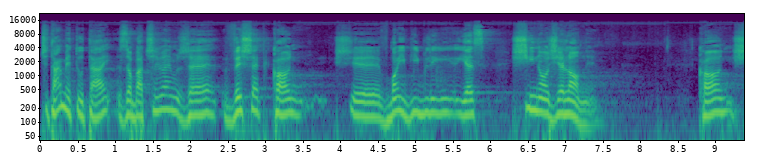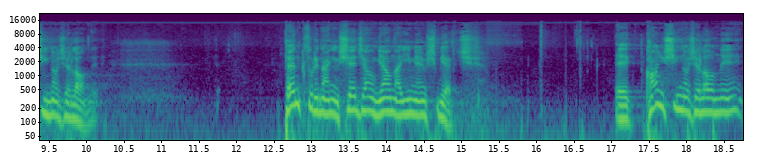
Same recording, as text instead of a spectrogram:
Czytamy tutaj, zobaczyłem, że wyszedł koń, w mojej Biblii jest sino-zielony. Koń sino-zielony. Ten, który na nim siedział, miał na imię śmierć. E, koń sino-zielony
